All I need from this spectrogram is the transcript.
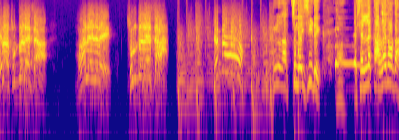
എടാ സുന്ദരേശ. മാനേജരെ സുന്ദരേശ. എന്തോ? നിങ്ങൾ നിറച്ചും പൈസ ഇട്. പക്ഷെ എല്ലാം കള്ളനോട്ടാ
